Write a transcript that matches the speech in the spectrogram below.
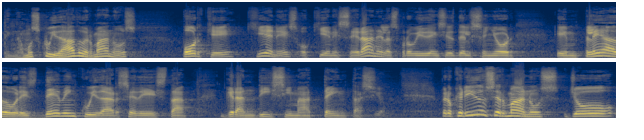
Tengamos cuidado, hermanos, porque quienes o quienes serán en las providencias del Señor empleadores deben cuidarse de esta grandísima tentación. Pero queridos hermanos, yo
